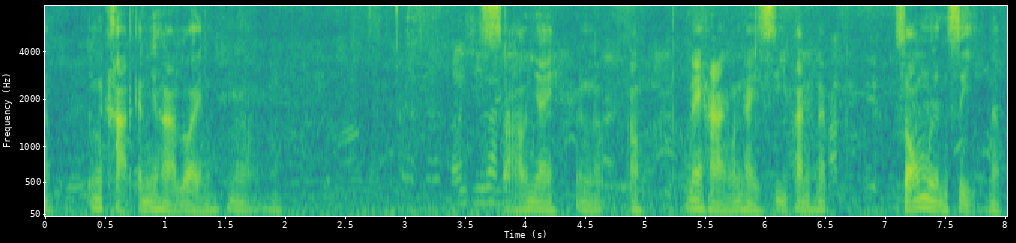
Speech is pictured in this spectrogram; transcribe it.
ครับมันขาดกันอยู่หาร้อยนะสาวใหญ่เป็นเอา ในห่างมันให้สี่พันครับสองหมื่นสี่ครับ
